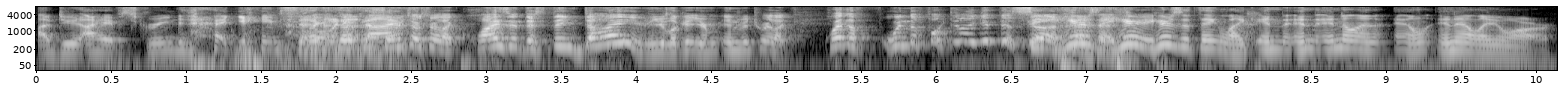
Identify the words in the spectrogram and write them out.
Uh, dude, I have screamed at that game so Like, many the same times. times you're like, why isn't this thing dying? You look at your inventory like, why the when the fuck did I get this See, gun? here's here, here's the thing. Like in in in, L- in L.A. Noire,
